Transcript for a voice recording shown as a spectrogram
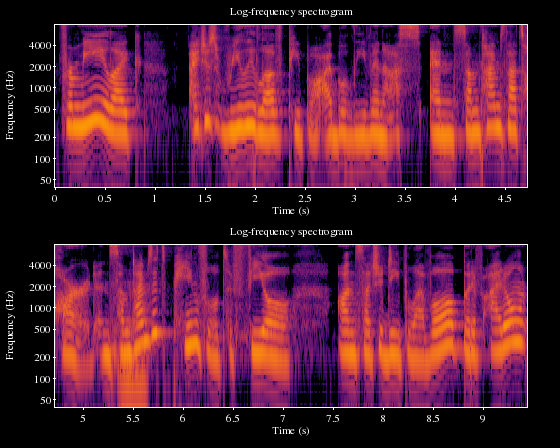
for me, like, I just really love people. I believe in us. And sometimes that's hard. And sometimes yeah. it's painful to feel on such a deep level. But if I don't,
